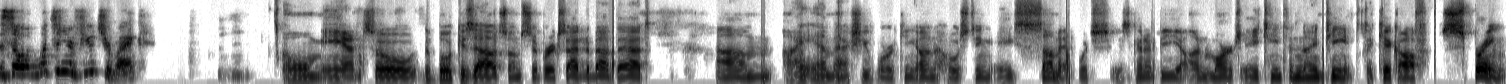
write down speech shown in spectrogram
So, what's in your future, Mike? Oh man. So the book is out. So I'm super excited about that. Um, I am actually working on hosting a summit, which is going to be on March 18th and 19th to kick off spring.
